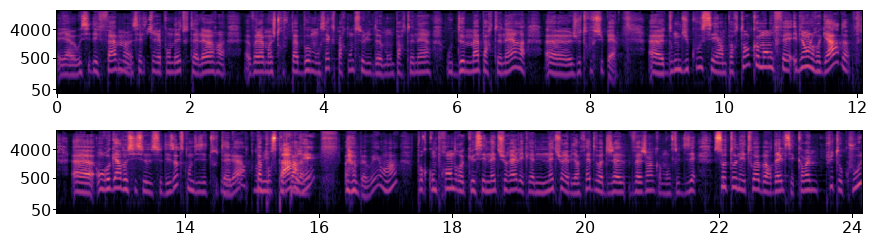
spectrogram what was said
il y a aussi des femmes, celles qui répondaient tout à l'heure, euh, voilà, moi je trouve pas beau mon sexe, par contre celui de mon partenaire ou de ma partenaire, euh, je le trouve super. Donc du coup c'est important. Comment on fait? Eh bien on le regarde, on regarde aussi ceux, ceux des autres, ce qu'on disait tout à l'heure, pas pour se comparer, bah oui, hein, pour comprendre que c'est naturel et que la nature est bien faite. Votre vagin, comme on se le disait, s'auto-nettoie, bordel, c'est quand même plutôt cool.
